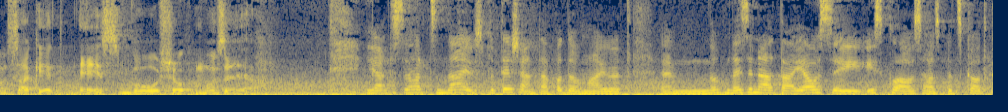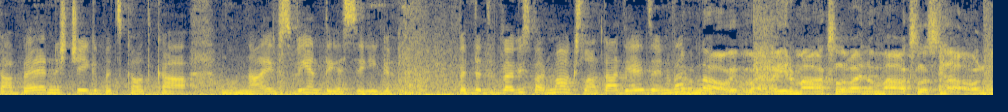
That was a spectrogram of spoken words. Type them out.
un sakiet, es būšu muzejā. Jā, tas vārds naivs patiešām tā padomājot, um, nu, nezinātāji ausī izklausās pēc kaut kā bērnišķīga, pēc kaut kā nu, naivs, vientiesīga. Bet tad, vai vispār mākslā tāda jēdziena var nu, būt? Nav, vai nu ir māksla, vai nu mākslas nav. Nu,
